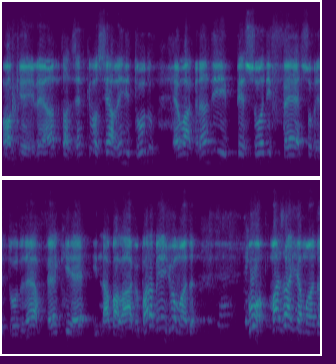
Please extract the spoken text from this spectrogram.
Ok, Leandro está dizendo que você, além de tudo, é uma grande pessoa de fé, sobretudo, né? A fé que é inabalável. Parabéns, viu, Amanda? Bom, mas aí, Amanda,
